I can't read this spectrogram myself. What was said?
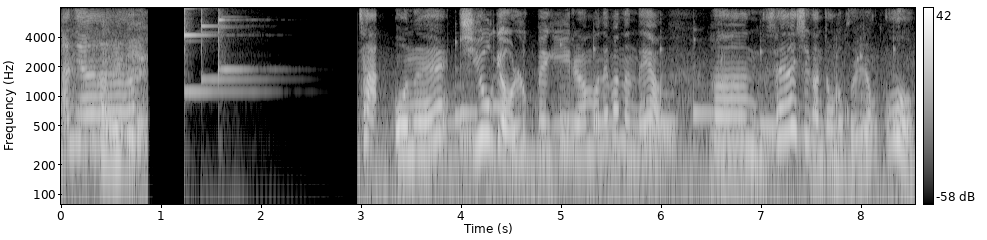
안녕. 자, 오늘 지옥의 얼룩배기를 한번 해봤는데요. 한 3, 4시간 정도 걸렸고,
